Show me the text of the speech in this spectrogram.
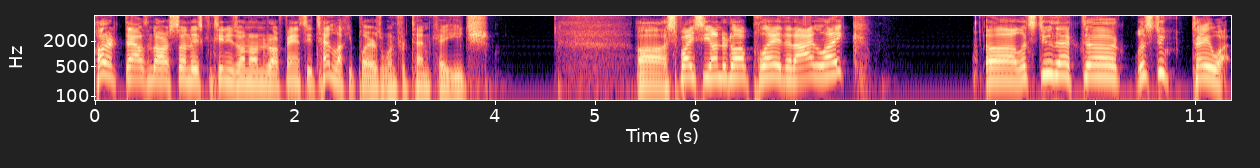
Hundred thousand dollars Sundays continues on Underdog Fantasy. Ten lucky players win for ten k each. Uh, spicy underdog play that I like. Uh, let's do that. Uh, let's do. Tell you what.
